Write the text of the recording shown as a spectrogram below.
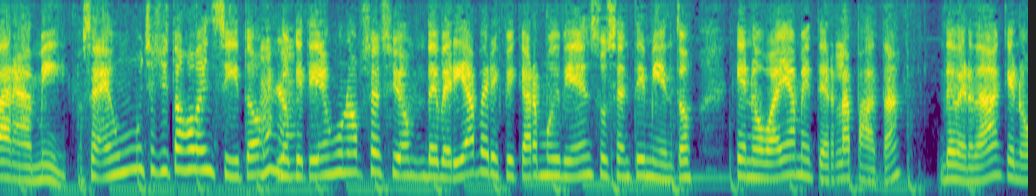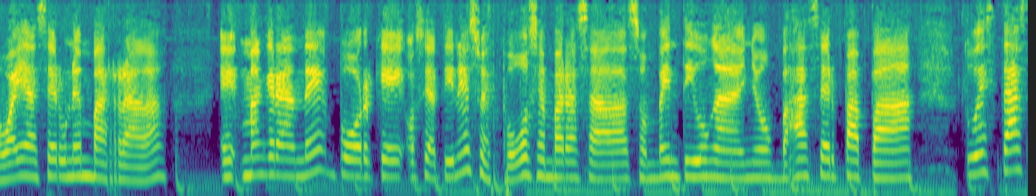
Para mí, o sea, es un muchachito jovencito, lo que tiene es una obsesión, debería verificar muy bien sus sentimientos, que no vaya a meter la pata, de verdad, que no vaya a hacer una embarrada eh, más grande, porque, o sea, tiene su esposa embarazada, son 21 años, vas a ser papá, tú estás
